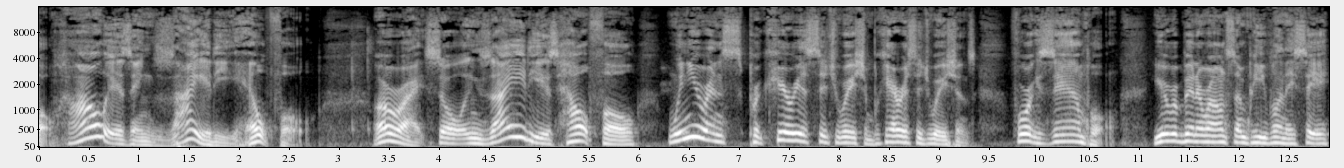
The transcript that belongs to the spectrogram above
How is anxiety helpful? All right. So anxiety is helpful when you're in precarious situation, precarious situations. For example, you ever been around some people and they say,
